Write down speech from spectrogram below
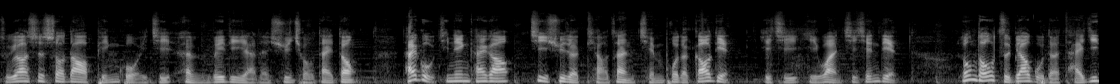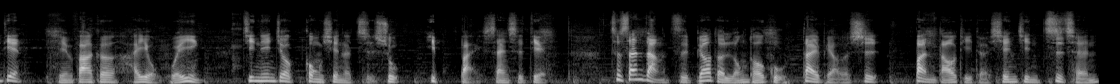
主要是受到苹果以及 NVIDIA 的需求带动。台股今天开高，继续的挑战前波的高点以及一万七千点。龙头指标股的台积电、联发科还有纬颖，今天就贡献了指数一百三十点。这三档指标的龙头股，代表的是半导体的先进制程、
